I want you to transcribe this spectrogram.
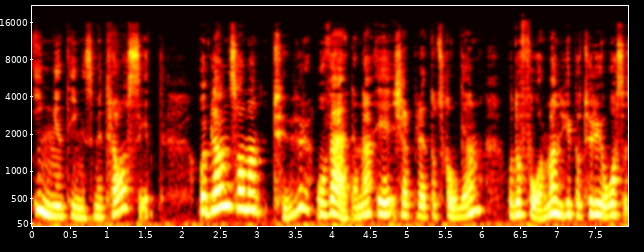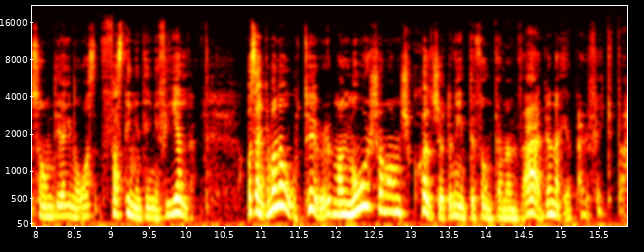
ingenting som är trasigt. Och ibland så har man tur och värdena är käpprätt åt skogen och då får man hypotyreos som diagnos fast ingenting är fel. Och sen kan man ha otur. Man mår som om sköldkörteln inte funkar men värdena är perfekta.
